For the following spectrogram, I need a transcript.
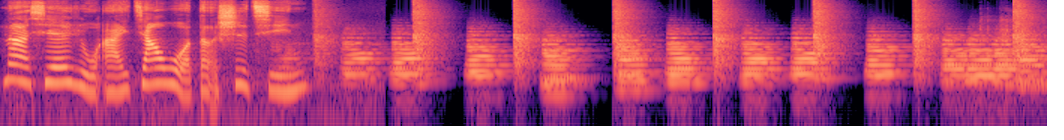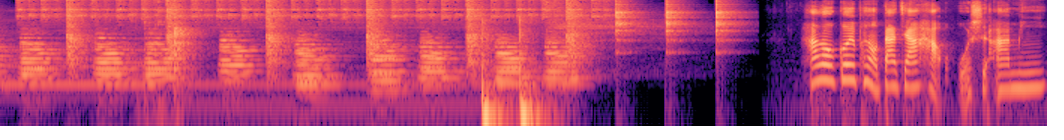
那些乳癌教我的事情。Hello，各位朋友，大家好，我是阿咪，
